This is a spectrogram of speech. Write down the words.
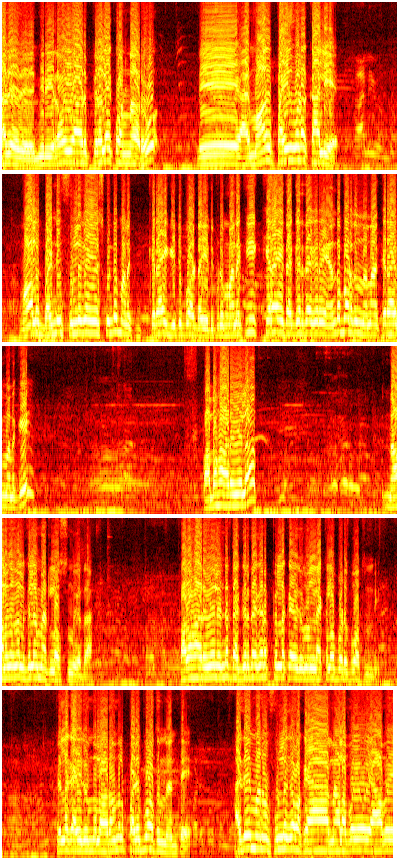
అదే అదే మీరు ఇరవై ఆరు పిల్లలే కొన్నారు. మామూలు పైన కూడా ఖాళీయే. మామూలు బండి ఫుల్గా వేసుకుంటే మనకి కిరాయి గిట్టుబాటు అయ్యేది. ఇప్పుడు మనకి కిరాయి దగ్గర దగ్గర ఎంత పడుతుంది అన్న కిరాయి మనకి? పదహారు వేల నాలుగు వందల కిలోమీటర్లు వస్తుంది కదా. పదహారు వేలు అంటే దగ్గర దగ్గర పిల్లకి ఐదు వందల లెక్కలో పడిపోతుంది. పిల్లకి ఐదు వందలు ఆరు వందలు పడిపోతుంది అంతే. అదే మనం ఫుల్గా ఒక నలభై యాభై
